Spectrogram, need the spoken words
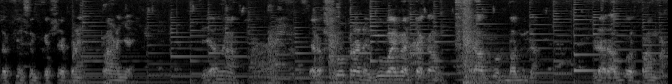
લક્ષ્મીશંકર છે, પણ ભાણીએ એના ત્યારે છોકરાને જોવા આવ્યા ત્યાં કામ, રાજકોટ બાજુના, પેલા રાજકોટ બ્રાહ્મણ.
